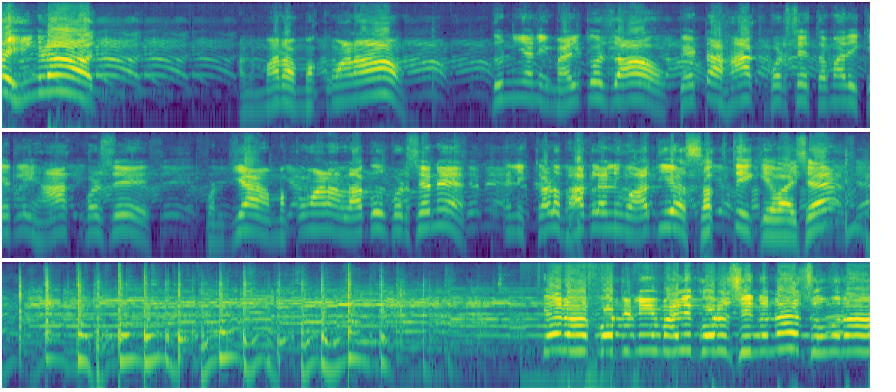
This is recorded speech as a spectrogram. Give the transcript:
માતા હિંગળાજ. અને મારા મકવાણા દુનિયાની માલિકો જાઓ. પેટા હાંક પડશે, તમારી કેટલી હાંક પડશે. પણ જ્યાં મકવાણા લાગુ પડશે ને, એની કળ ભાગલાની આદ્ય શક્તિ કહેવાય છે. કેરા કોટની માલિકો સિંધના સુમરા.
